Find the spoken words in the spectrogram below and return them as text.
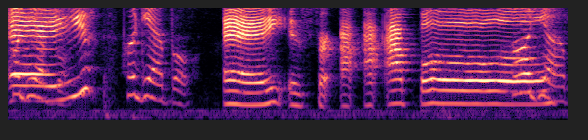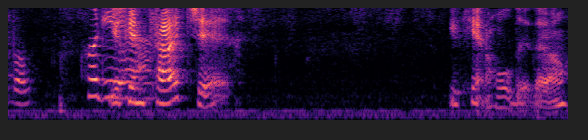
A. Apple. A is for a- a- apple. apple. Hold the You can apple. touch it. You can't hold it though.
